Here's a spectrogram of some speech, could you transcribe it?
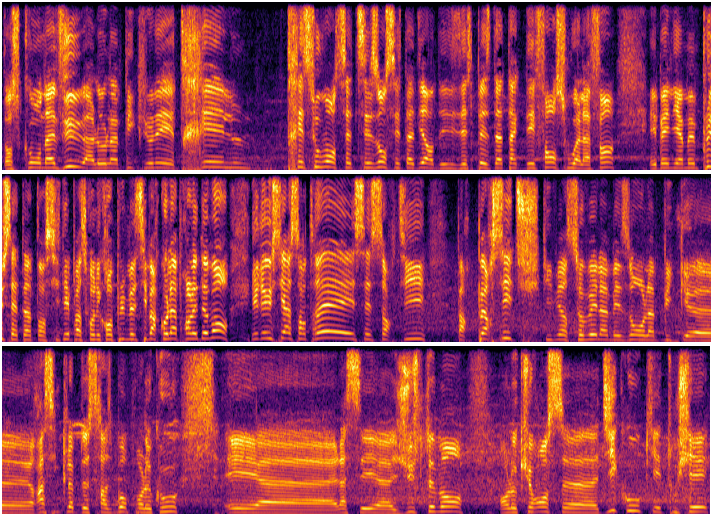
dans ce qu'on a vu à l'Olympique lyonnais très très souvent cette saison, c'est-à-dire des espèces d'attaque-défense où à la fin, eh ben, il n'y a même plus cette intensité parce qu'on n'y croit plus. Même si Barcola prend les devants, il réussit à centrer et c'est sorti par Persic qui vient sauver la maison olympique euh, Racing Club de Strasbourg pour le coup. Et euh, là, c'est euh, justement en l'occurrence euh, Djikou qui est touché.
